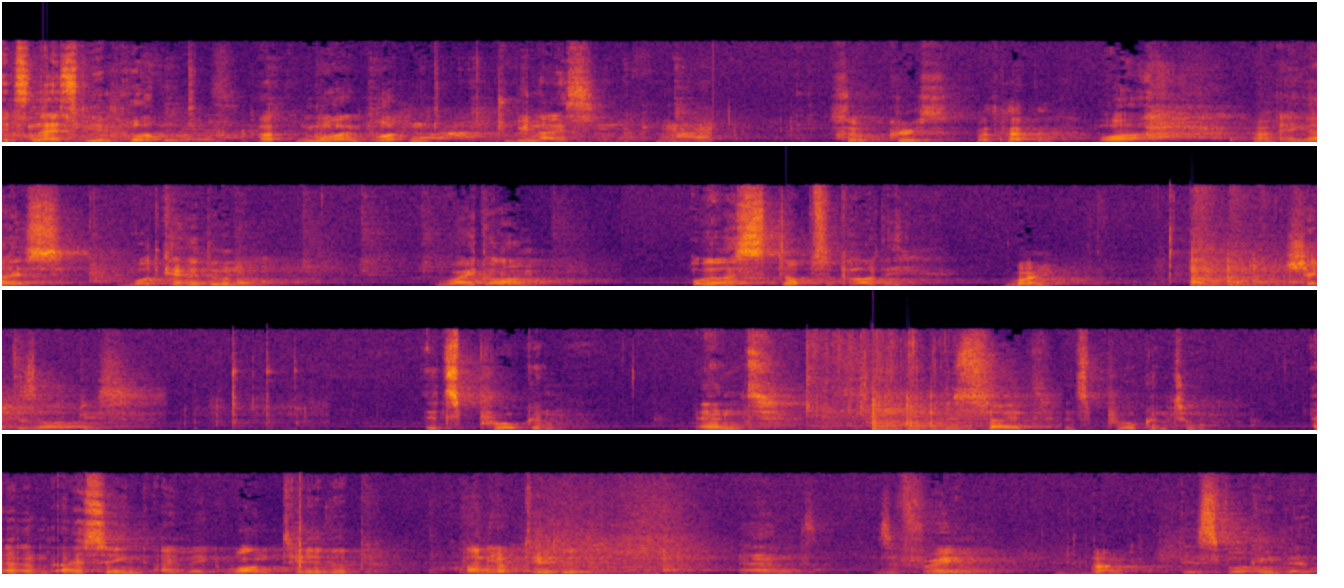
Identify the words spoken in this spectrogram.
It's nice to be important, but more important to be nice. so, Chris, what happened? Wow. Hey guys, what can I do now? Ride on or stop the party? Why? Check this out, please. It's broken. And this side, it's broken too. And I think I make one tail whip, bunny hop tail whip, and the frame Done. is walking dead.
